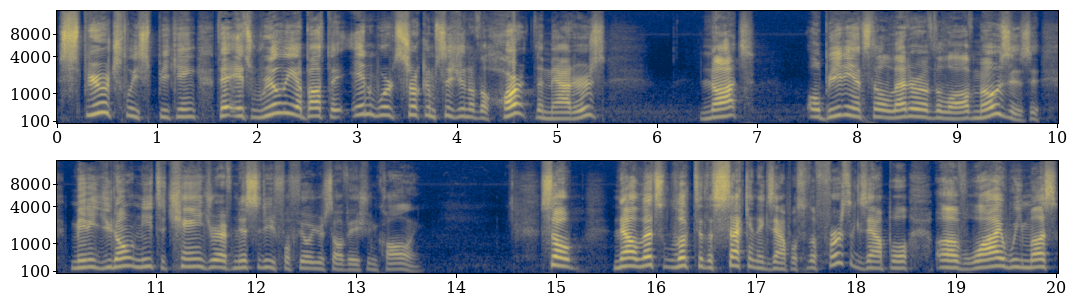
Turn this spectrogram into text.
spiritually speaking, that it's really about the inward circumcision of the heart that matters, not obedience to the letter of the law of Moses, meaning you don't need to change your ethnicity to fulfill your salvation calling. So, now let's look to the second example. So, the first example of why we must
